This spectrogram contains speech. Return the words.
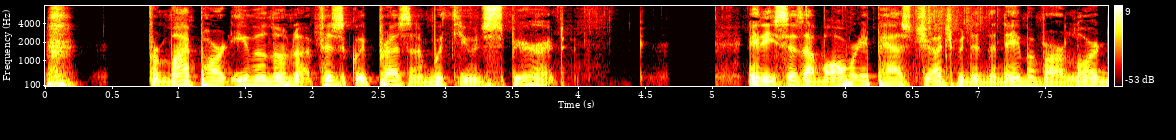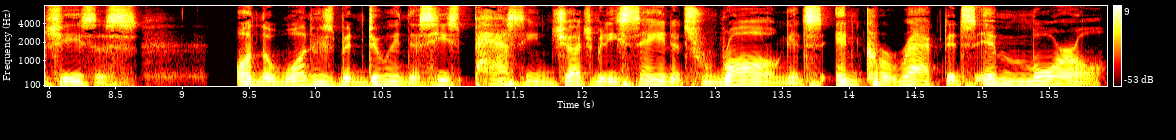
For my part, even though I'm not physically present, I'm with you in spirit. And he says, I've already passed judgment in the name of our Lord Jesus on the one who's been doing this. He's passing judgment. He's saying it's wrong, it's incorrect, it's immoral.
